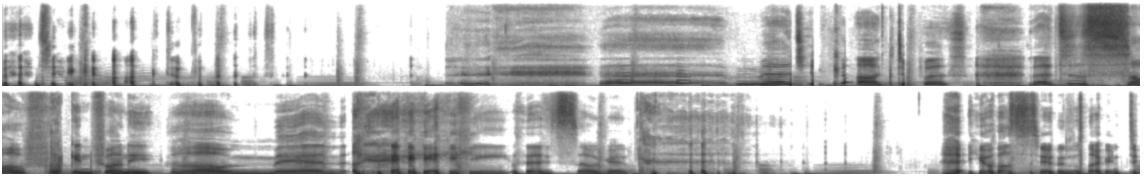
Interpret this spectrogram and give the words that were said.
Magic octopus. Magic octopus. That's so fucking funny. Oh man. That's so good. you will soon learn to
